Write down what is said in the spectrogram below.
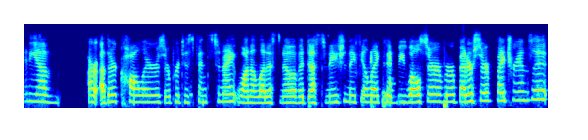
Any of our other callers or participants tonight want to let us know of a destination they feel like could be well served or better served by transit?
